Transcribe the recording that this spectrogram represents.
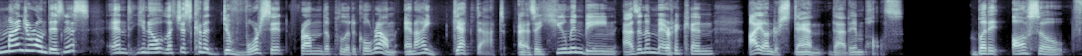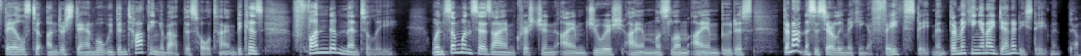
Mind your own business. And, you know, let's just kind of divorce it from the political realm. And I get that. As a human being, as an American, I understand that impulse. But it also fails to understand what we've been talking about this whole time because fundamentally, when someone says, I am Christian, I am Jewish, I am Muslim, I am Buddhist, they're not necessarily making a faith statement, they're making an identity statement. Yeah.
